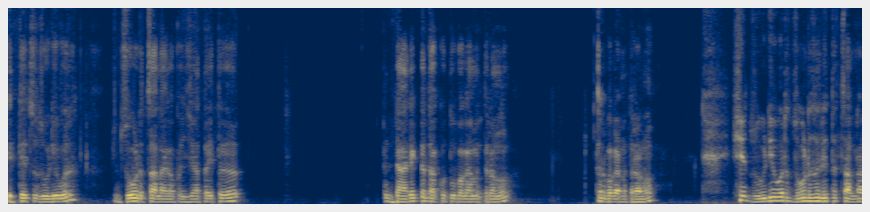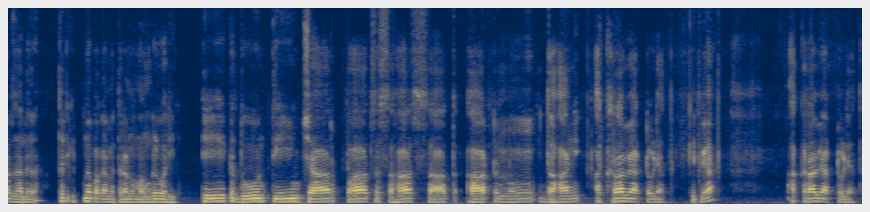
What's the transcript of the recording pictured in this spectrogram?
इथेच जोडीवर जोड चालायला पाहिजे. आता इथं डायरेक्ट दाखवतो बघा मित्रांनो. तर बघा मित्रांनो हे जोडीवर जोड जर इथं चालणार झालं तर इथनं बघा मित्रांनो मंगळवारी एक दोन तीन चार पाच सहा सात आठ नऊ दहा आणि अकराव्या आठवड्यात कितव्या अकराव्या आठवड्यात.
